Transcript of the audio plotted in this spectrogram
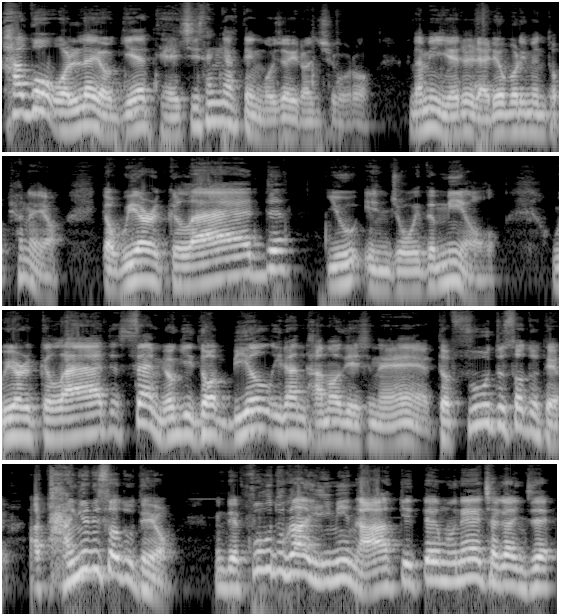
하고 원래 여기에 대시 생략된 거죠. 이런 식으로. 그 다음에 얘를 내려버리면 더 편해요. 그러니까 we are glad you enjoy the meal. We are glad. 쌤, 여기 the meal이란 단어 대신에 the food 써도 돼요. 아, 당연히 써도 돼요. 근데 food가 이미 나왔기 때문에 제가 이제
